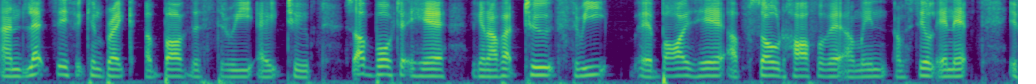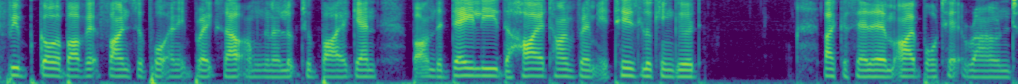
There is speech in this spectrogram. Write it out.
And let's see if it can break above the 382. So I've bought it here. Again, I've had two, three uh, buys here i've sold half of it i mean i'm still in it if we go above it find support and it breaks out i'm going to look to buy again but on the daily the higher time frame it is looking good like I said um, I bought it around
